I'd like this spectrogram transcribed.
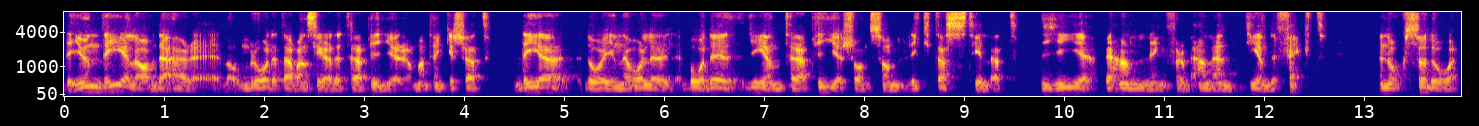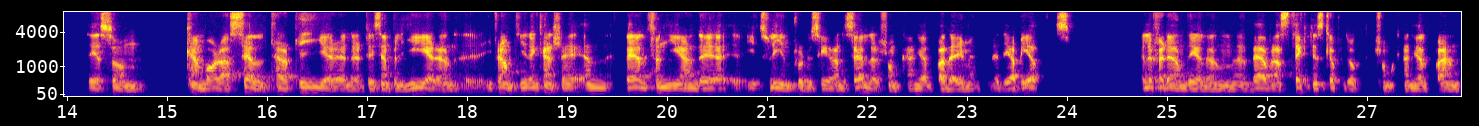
Det är ju en del av det här eh, området avancerade terapier. Om man tänker sig att det då innehåller både genterapier, sånt som riktas till att ge behandling för att behandla en gendefekt, men också då det som kan vara cellterapier eller till exempel ger en, eh, i framtiden kanske en väl fungerande insulinproducerande celler som kan hjälpa dig med, med diabetes. Eller för den delen eh, vävnadstekniska produkter som kan hjälpa en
